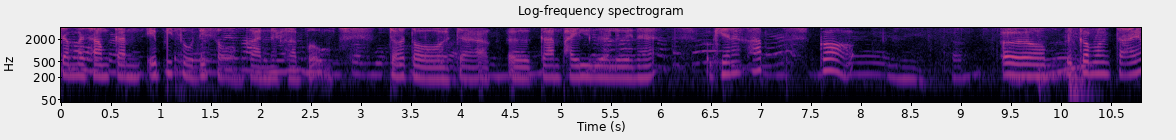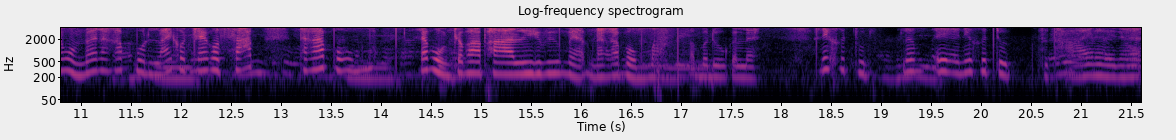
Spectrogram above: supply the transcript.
จะมาทำกันเอพิโซดที่สองกันนะครับผมจะต่อจากการพายเรือเลยนะฮะโอเคนะครับ ก็ เอ่อเป็นกำลังใจให้ผมด้วยนะครับกดไลค์กดแชร์กดซับนะครับผมแล้วผมจะพาพารีวิวแมปนะครับผมมาเรามาดูกันเลย อันนี้คือจุดเริ่มเอ้ยอันนี้คือจุดสุดท้ายเลยนะฮะ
